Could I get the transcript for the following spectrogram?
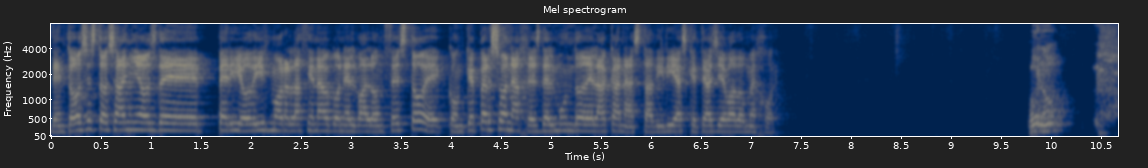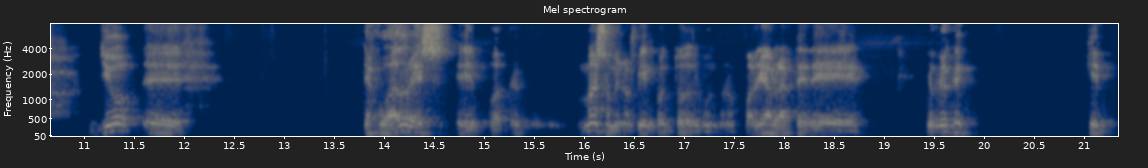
en todos estos años de periodismo relacionado con el baloncesto, eh, ¿con qué personajes del mundo de la canasta dirías que te has llevado mejor? Bueno, yo eh, de jugadores eh, más o menos bien con todo el mundo, ¿no? Podría hablarte de. Yo creo que, que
